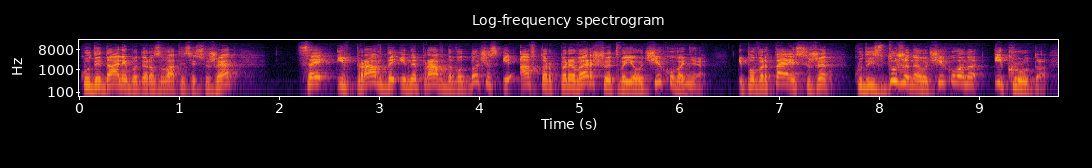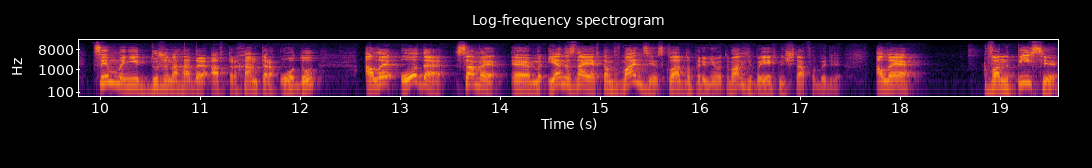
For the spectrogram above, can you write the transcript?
куди далі буде розвиватися сюжет, це і правда, і неправда водночас, і автор перевершує твоє очікування і повертає сюжет кудись дуже неочікувано і круто. Цим мені дуже нагадує автор Хантера Оду. Але Ода саме е, я не знаю, як там в манзі складно порівнювати манги, бо я їх не читав обидві. Але в One Piece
